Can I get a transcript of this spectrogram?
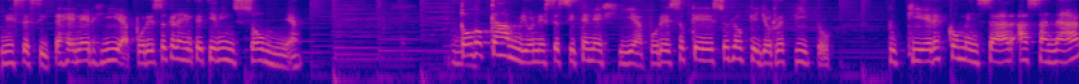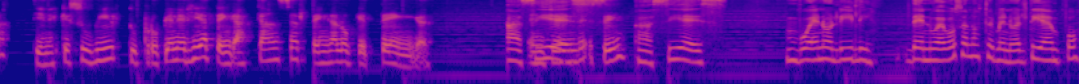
necesitas energía. Por eso que la gente tiene insomnia. Todo cambio necesita energía. Por eso que eso es lo que yo repito. tú quieres comenzar a sanar, tienes que subir tu propia energía, tengas cáncer, tenga lo que tengas. Así es. Sí. Así es. Bueno, Lili, de nuevo se nos terminó el tiempo.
